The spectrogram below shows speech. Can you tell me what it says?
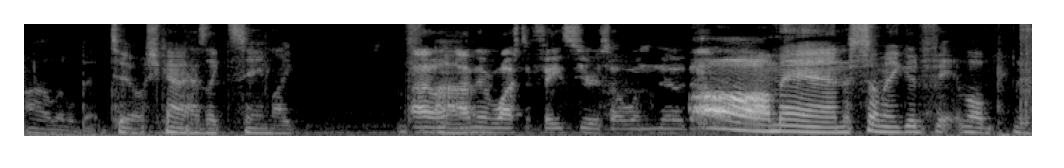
uh, a little bit too. She kind of has like the same like. I don't, uh, I've never watched the Fate series, so I wouldn't know that. Oh man, there's so many good Fate. Well, there's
